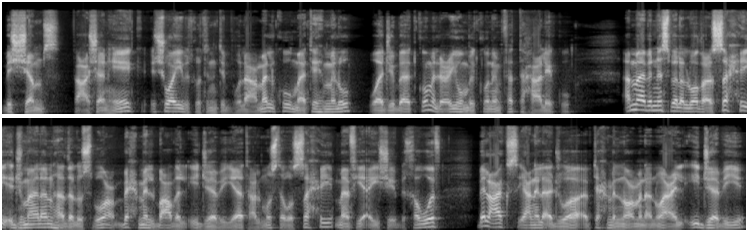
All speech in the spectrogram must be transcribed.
بالشمس. فعشان هيك شوي بدكم تنتبهوا لعملكم ما تهملوا واجباتكم العيون بتكون مفتحة عليكم. أما بالنسبة للوضع الصحي إجمالا هذا الأسبوع بيحمل بعض الإيجابيات على المستوى الصحي ما في أي شيء بخوف. بالعكس يعني الأجواء بتحمل نوع من أنواع الإيجابية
